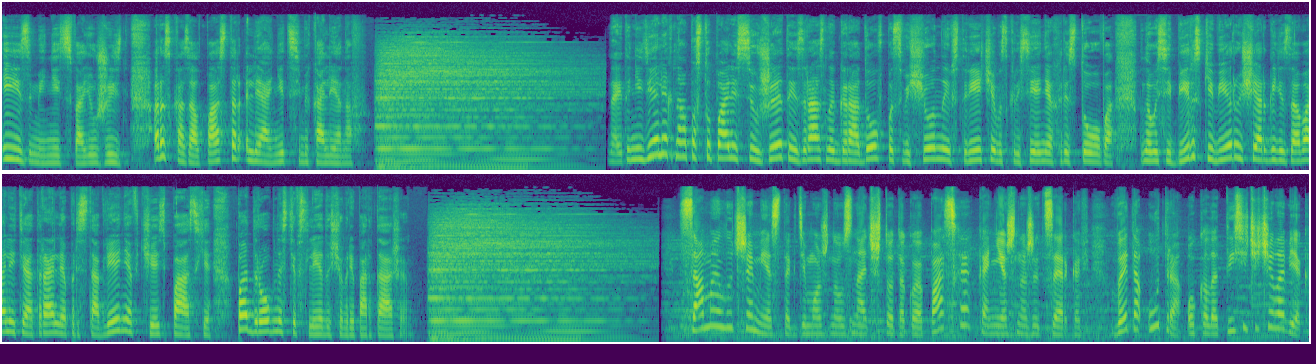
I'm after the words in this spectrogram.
и изменить свою жизнь, рассказал пастор Леонид Семиколенов. На этой неделе к нам поступали сюжеты из разных городов, посвященные встрече Воскресения Христова. В Новосибирске верующие организовали театральное представление в честь Пасхи. Подробности в следующем репортаже. Самое лучшее место, где можно узнать, что такое Пасха, конечно же, церковь. В это утро около тысячи человек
